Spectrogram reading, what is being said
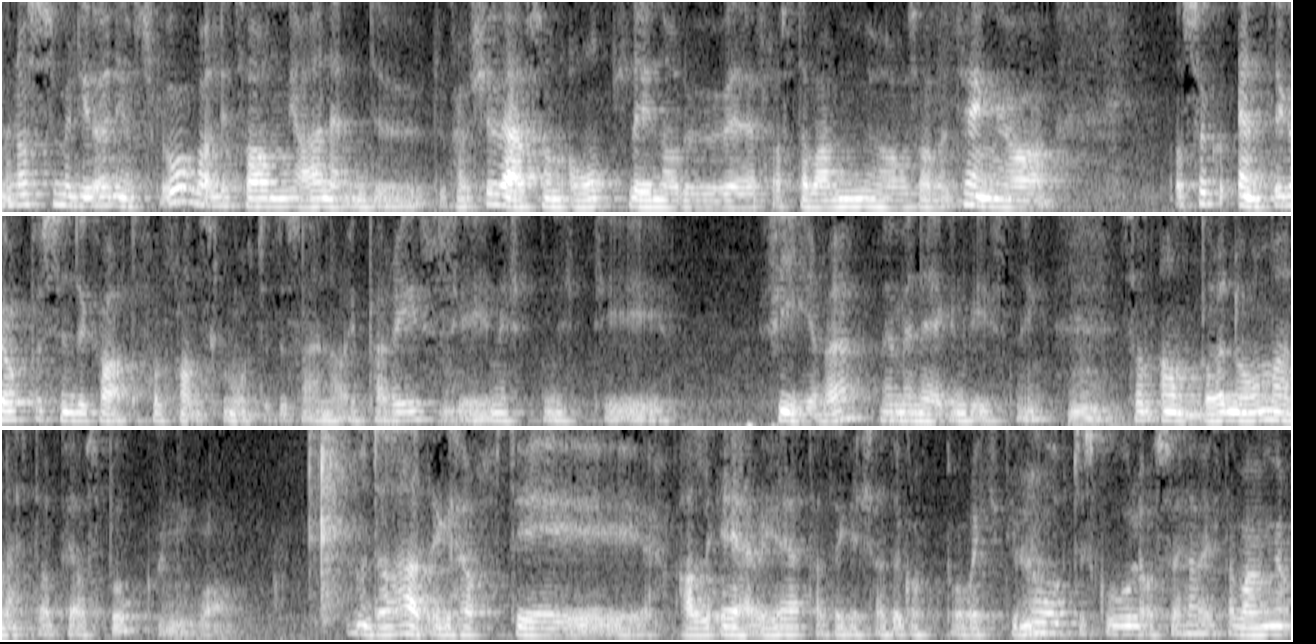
men også miljøene i Oslo var litt sånn Ja, nevn, du, du, kan ikke være sånn ordentlig når du er fra Stavanger og sånne ting. Og, og så endte jeg opp på Syndikatet for franske motedesignere i Paris i 1994 med min egen visning. Mm. Som andre nordmann etter Pers bok. Mm, wow. Men da hadde jeg hørt i all evighet at jeg ikke hadde gått på riktig moteskole, også her i Stavanger.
